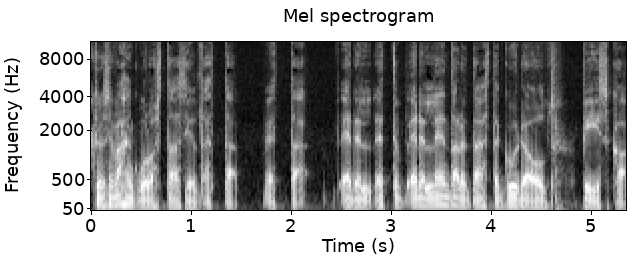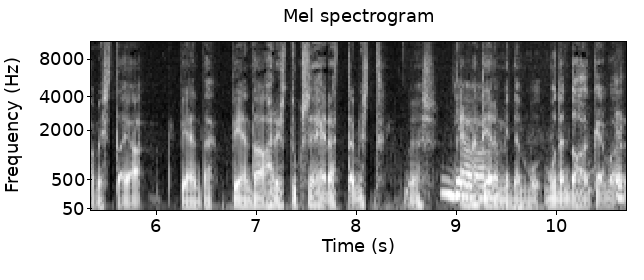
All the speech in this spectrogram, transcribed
kyllä se vähän kuulostaa siltä, että, että, edelleen, että edelleen tarvitaan sitä good old piiskaamista ja pientä, pientä ahdistuksen herättämistä myös. Joo. En mä tiedä, miten muuten tuohon oikein voi et,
